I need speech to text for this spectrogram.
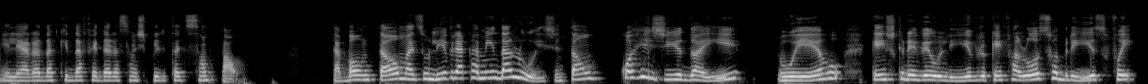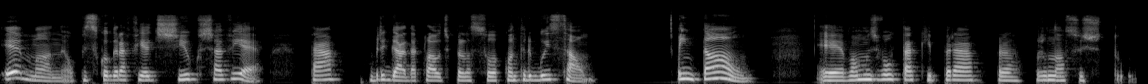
Ele era daqui da Federação Espírita de São Paulo. Tá bom? Então, mas o livro é Caminho da Luz. Então, corrigido aí o erro, quem escreveu o livro, quem falou sobre isso foi Emmanuel, Psicografia de Chico Xavier, tá? Obrigada, Cláudia, pela sua contribuição. Então, é, vamos voltar aqui para o nosso estudo.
